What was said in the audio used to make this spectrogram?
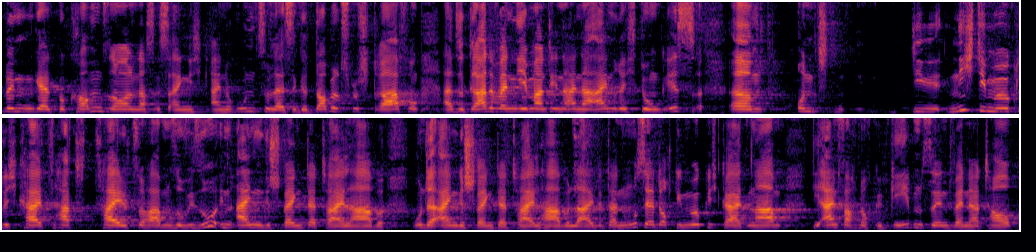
Blindengeld bekommen sollen. Das ist eigentlich eine unzulässige Doppelbestrafung. Also, gerade wenn jemand in einer Einrichtung ist ähm, und die nicht die Möglichkeit hat, teilzuhaben, sowieso in eingeschränkter Teilhabe unter eingeschränkter Teilhabe leidet, dann muss er doch die Möglichkeiten haben, die einfach noch gegeben sind, wenn er, taub,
